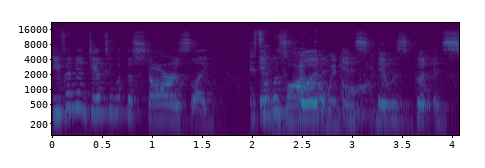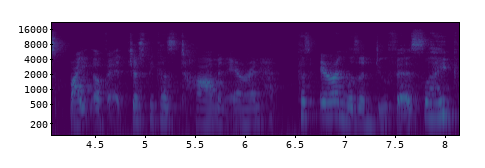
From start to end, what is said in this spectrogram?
even in Dancing with the Stars, like It's it was good. in. It was good in spite of it, just because Tom and Erin, because Erin was a doofus. Like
